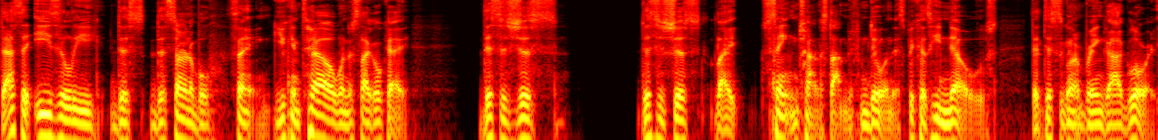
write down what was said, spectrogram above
that's an easily dis- discernible thing. You can tell when it's like, okay, this is just this is just like Satan trying to stop me from doing this because he knows that this is going to bring God glory.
